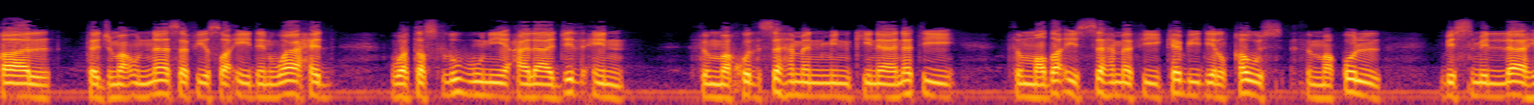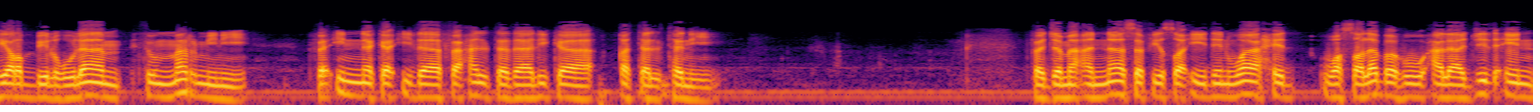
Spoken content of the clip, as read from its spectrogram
قال تجمع الناس في صعيد واحد وتصلبني على جذع ثم خذ سهما من كنانتي ثم ضع السهم في كبد القوس ثم قل بسم الله رب الغلام ثم ارمني فإنك إذا فعلت ذلك قتلتني. فجمع الناس في صعيد واحد وصلبه على جذع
